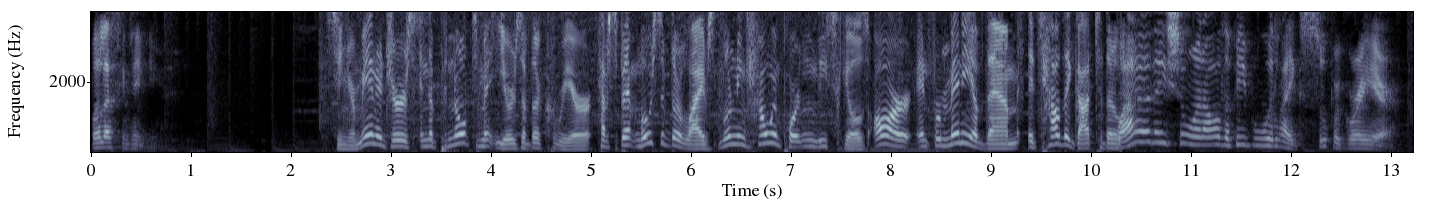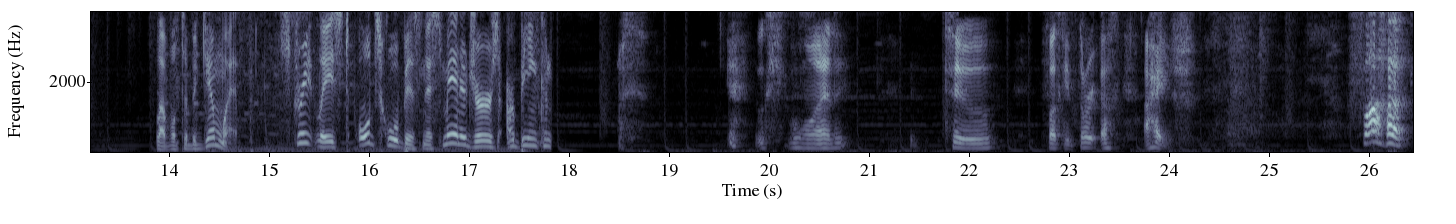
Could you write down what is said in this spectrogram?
But let's continue. Senior managers in the penultimate years of their career have spent most of their lives learning how important these skills are, and for many of them, it's how they got to their. Level Why are they showing all the people with like super gray hair? Level to begin with. Straight laced, old school business managers are being. Con- One, two, fucking three. Uh, all right. Fuck!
